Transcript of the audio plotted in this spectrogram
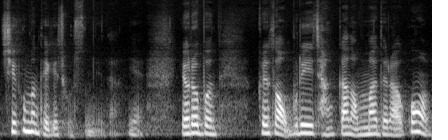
지금은 되게 좋습니다. 예. 여러분, 그래서 우리 잠깐 엄마들하고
